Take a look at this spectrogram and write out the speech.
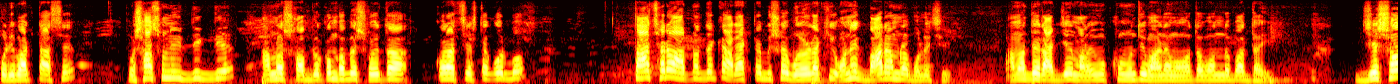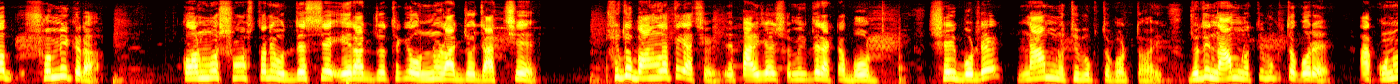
পরিবারটা আসে, প্রশাসনিক দিক দিয়ে আমরা সব রকমভাবে সহায়তা করার চেষ্টা করব। তাছাড়াও আপনাদেরকে আর একটা বিষয় বলে রাখি, অনেকবার আমরা বলেছি, আমাদের রাজ্যের মাননীয় মুখ্যমন্ত্রী মাননীয় মমতা বন্দ্যোপাধ্যায় যেসব শ্রমিকরা কর্মসংস্থানের উদ্দেশ্যে এ রাজ্য থেকে অন্য রাজ্য যাচ্ছে, শুধু বাংলাতেই আছে এই পরিযায়ী শ্রমিকদের একটা বোর্ড, সেই বোর্ডে নাম নথিভুক্ত করতে হয়। যদি নাম নথিভুক্ত করে আর কোনো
